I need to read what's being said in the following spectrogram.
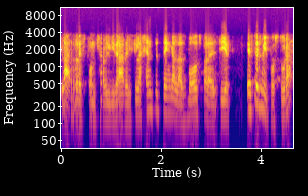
la responsabilidad, el que la gente tenga las voz para decir, esta es mi postura,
